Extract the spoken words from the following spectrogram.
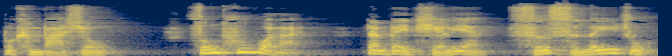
不肯罢休，风扑过来，但被铁链死死勒住。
